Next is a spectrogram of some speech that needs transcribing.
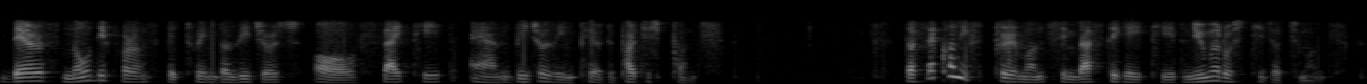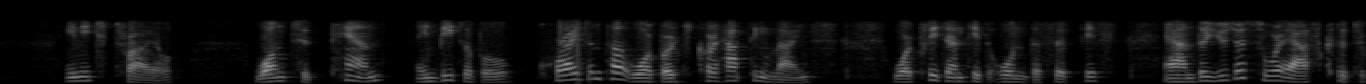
There is no difference between the results of sighted and visually impaired participants. The second experiment investigated numerosity judgments. In each trial, 1 to 10 invisible horizontal or vertical haptic lines were presented on the surface, and the users were asked to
